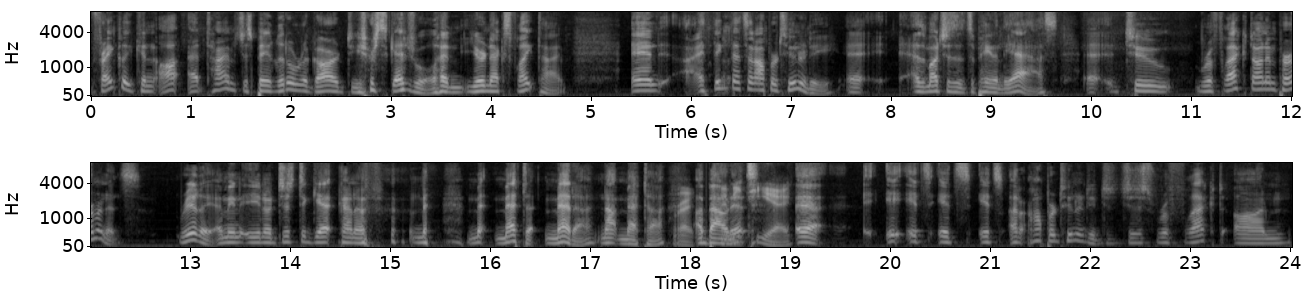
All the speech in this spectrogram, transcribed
frankly can at times just pay little regard to your schedule and your next flight time. And I think that's an opportunity, uh, as much as it's a pain in the ass, uh, to reflect on impermanence. Really, I mean, you know, just to get kind of meta, meta, not meta, Right. about it. META. Uh, it, it's it's it's an opportunity to just reflect on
